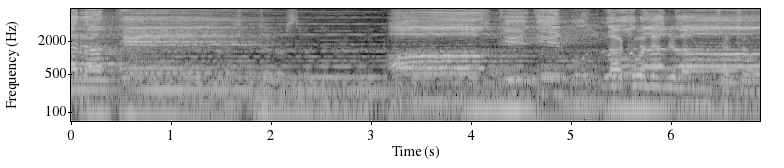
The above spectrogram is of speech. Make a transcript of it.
मागार आमचे आमची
